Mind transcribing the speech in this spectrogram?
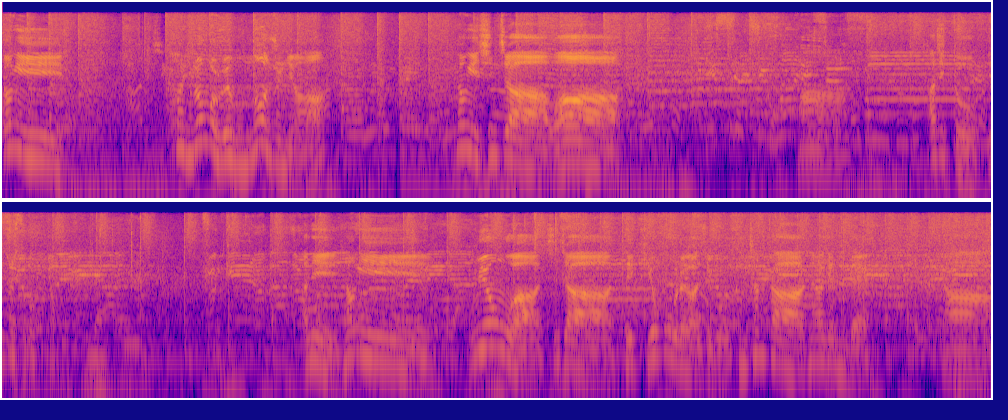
형이 아 이런 걸 왜 못 넣어주냐 형이 진짜 와. 아, 아직도 잊을 수가 없다. 음. 아니 형이 우영우가 진짜 되게 귀엽고 그래가지고 괜찮다 생각했는데 야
